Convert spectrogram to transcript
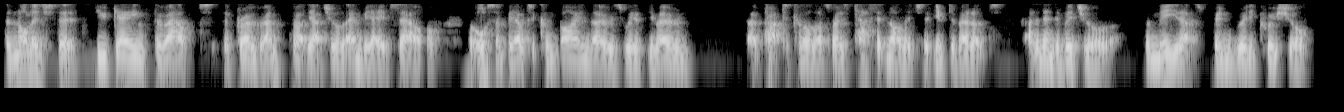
the knowledge that you gain throughout the program, throughout the actual MBA itself, but also be able to combine those with your own uh, practical, I suppose, tacit knowledge that you've developed as an individual. For me, that's been really crucial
